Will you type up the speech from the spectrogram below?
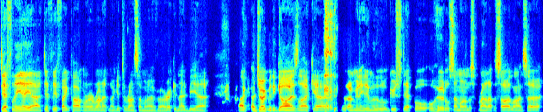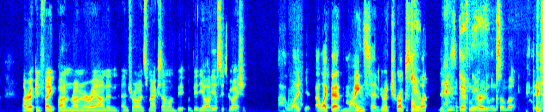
definitely a uh, definitely a fake punt where I run it and I get to run someone over. I reckon that'd be a like a joke with the guys like uh, that I'm going to hit him with a little goose step or, or hurdle someone on the running up the sideline. So I reckon fake punt and running around and, and try and smack someone be, would be the ideal situation. I like it. I like that mindset. You're going to truck somebody. He's definitely hurdling somebody. He's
